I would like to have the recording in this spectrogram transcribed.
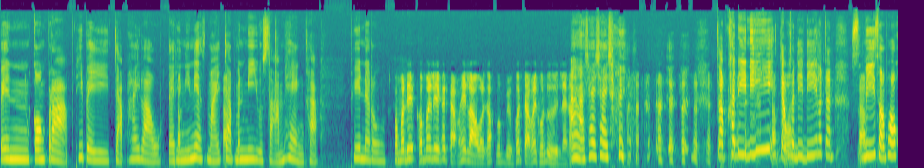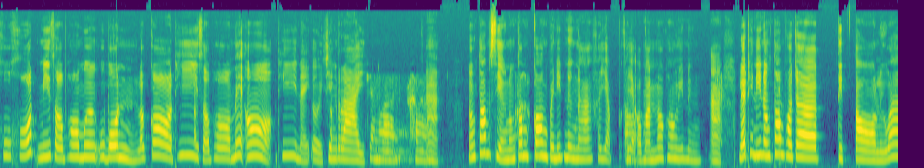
เป็นกองปราบที่ไปจับให้เรา แต่ทีนี้เนี่ยหมายจับมันมีอยู่สามแห่งค่ะ พี่นรงค์เขาไม่ได้เขาไม่เรียกเขาจับให้เราเลยครับคุณปิมเขาจับให้คนอื่นเลยครับอ่าใช่ใช่ใช่จับคดีนี้ครับผมจับคดีนี้แล้วกันครับมีสพคูโคต มีสพเมืองอุบล แล้วก็ที่สพแม่อ้อที่ไหนเอ่ยเชียงราย เชียงรายค่ะอะน้องต้อมเสียงน้องต้อมกล้องไปนิดนึงนะคะขยับขยับออกมานอกห้องนิดนึง อะแล้วทีนี้น้องต้อมพอจะติดต่อหรือว่า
